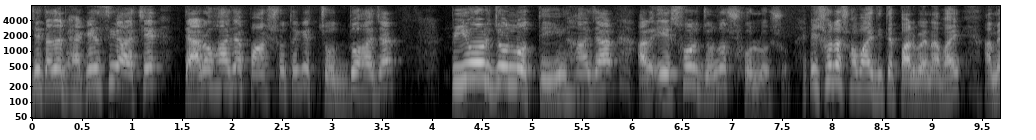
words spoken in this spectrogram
যে তাদের ভ্যাকেন্সি আছে তেরো হাজার পাঁচশো থেকে চোদ্দ হাজার, পিওর জন্য তিন হাজার আর এসোর জন্য ষোলোশো। এসোটা সবাই দিতে পারবে না ভাই, আমি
